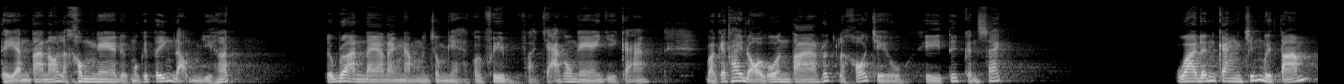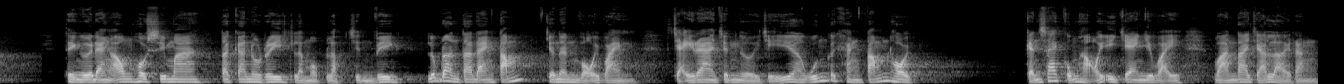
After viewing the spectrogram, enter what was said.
thì anh ta nói là không nghe được một cái tiếng động gì hết. Lúc đó anh ta đang nằm ở trong nhà coi phim và chả có nghe cái gì cả. Và cái thái độ của anh ta rất là khó chịu khi tiếp cảnh sát. Qua đến căn 918 thì người đàn ông Hoshima Takanori là một lập trình viên. Lúc đó anh ta đang tắm cho nên vội vàng chạy ra trên người chỉ à, quấn cái khăn tắm thôi. Cảnh sát cũng hỏi y chang như vậy và anh ta trả lời rằng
